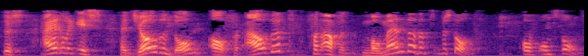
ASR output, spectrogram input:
Dus eigenlijk is het Jodendom al verouderd vanaf het moment dat het bestond of ontstond.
